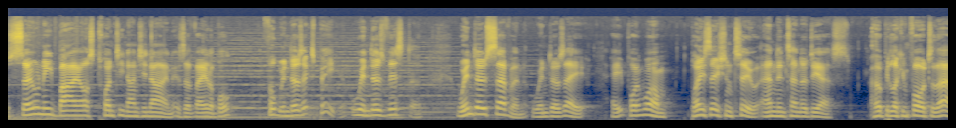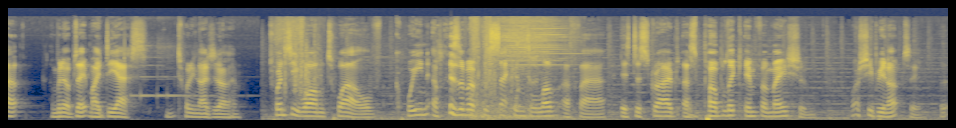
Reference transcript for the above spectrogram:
Sony BIOS 2099 is available for Windows XP, Windows Vista, Windows 7, Windows 8, 8.1, PlayStation 2, and Nintendo DS. I hope you're looking forward to that. I'm going to update my DS in 2099. 2112, Queen Elizabeth II's love affair is described as public information. What's she been up to?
